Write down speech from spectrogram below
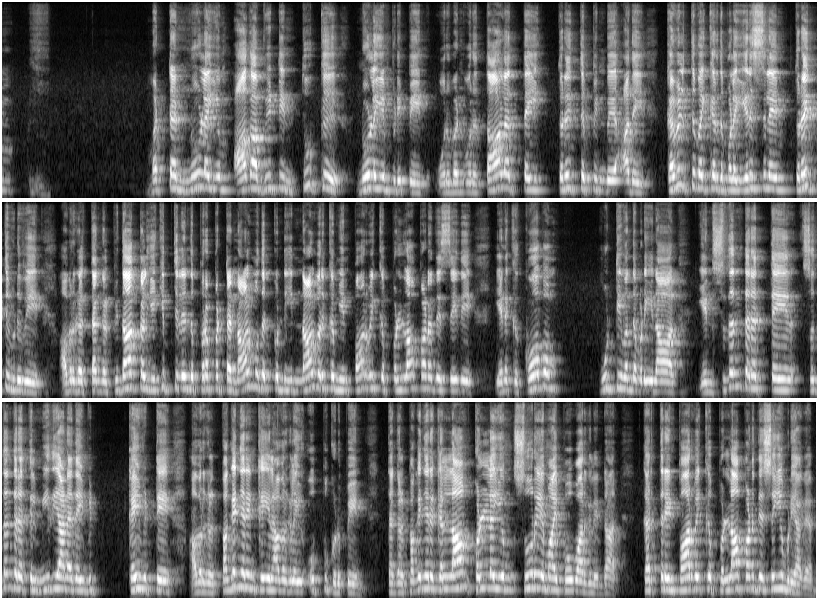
மட்ட நூலையும் ஆகா வீட்டின் தூக்கு நூலையும் பிடிப்பேன். ஒருவன் ஒரு தாளத்தை துடைத்து பின்பு அதை கவிழ்த்து வைக்கிறது போல எருசலேம் துடைத்து விடுவேன். அவர்கள் தங்கள் பிதாக்கள் எகிப்திலிருந்து புறப்பட்ட நாள் முதற்கொண்டு இந்நாள் வரைக்கும் என் பார்வைக்கு பொல்லாப்பானதை செய்து எனக்கு கோபம் மூட்டி வந்தபடியினால் என் சுதந்திரத்தை சுதந்திரத்தில் மீதியானதை விட்- கைவிட்டு அவர்கள் பகைஞரின் கையில் அவர்களை ஒப்பு கொடுப்பேன் தங்கள் பகைஞருக்கெல்லாம் கொள்ளையும் சூரியமாய் போவார்கள் என்றார். கர்த்தரின் பார்வைக்கு பொல்லாப்பானதை செய்யும்படியாக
